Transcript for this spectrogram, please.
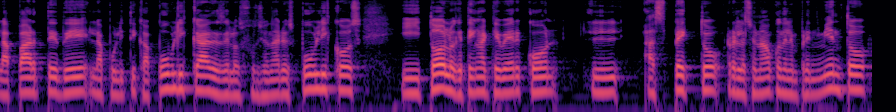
la parte de la política pública, desde los funcionarios públicos y todo lo que tenga que ver con el aspecto relacionado con el emprendimiento,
